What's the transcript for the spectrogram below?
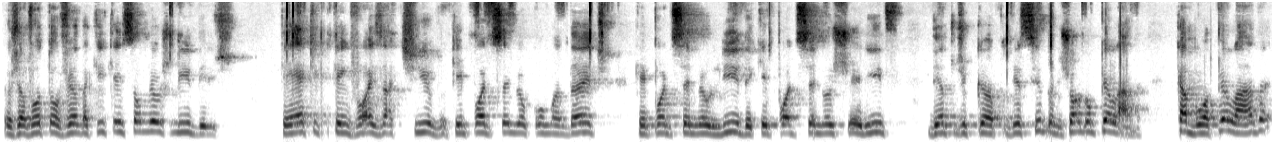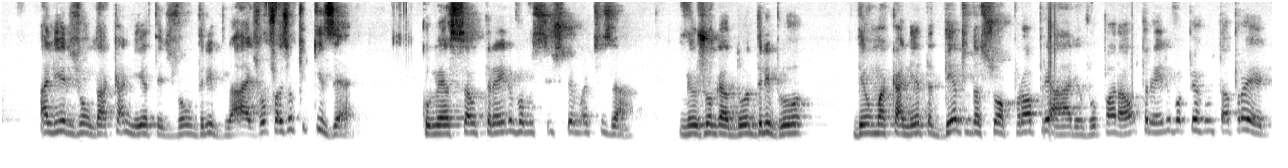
Eu já vou estou vendo aqui quem são meus líderes. Quem é que tem voz ativa? Quem pode ser meu comandante? Quem pode ser meu líder? Quem pode ser meu xerife dentro de campo? Decidam, jogam pelada. Acabou a pelada, Ali eles vão dar caneta, eles vão driblar, eles vão fazer o que quiserem. Começa o treino, vamos sistematizar. Meu jogador driblou, deu uma caneta dentro da sua própria área. Eu vou parar o treino e vou perguntar para ele.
